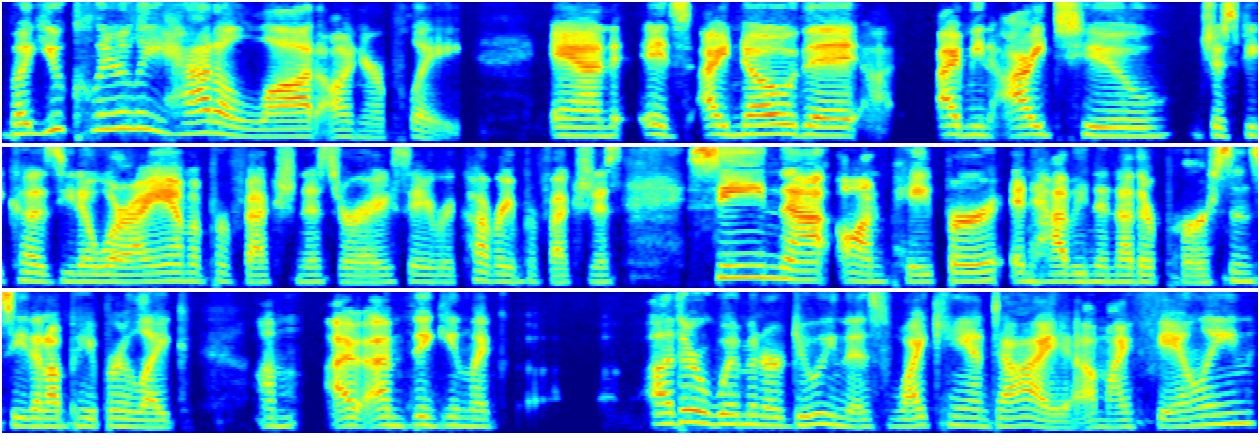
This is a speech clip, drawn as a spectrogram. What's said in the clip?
But you clearly had a lot on your plate. And it's I know that I mean, I too, just because, you know, where I am a perfectionist or I say recovering perfectionist, seeing that on paper and having another person see that on paper, like, um, I, I'm thinking, like, other women are doing this. Why can't i? Am i failing?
